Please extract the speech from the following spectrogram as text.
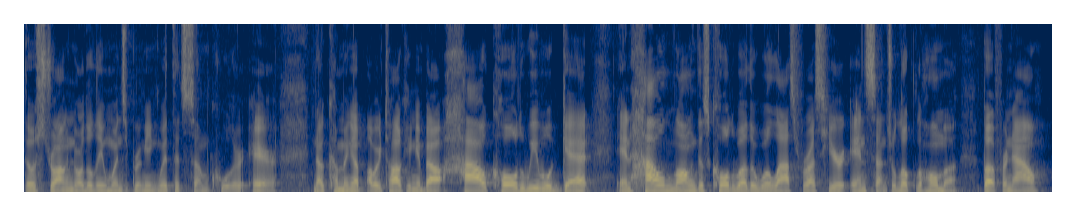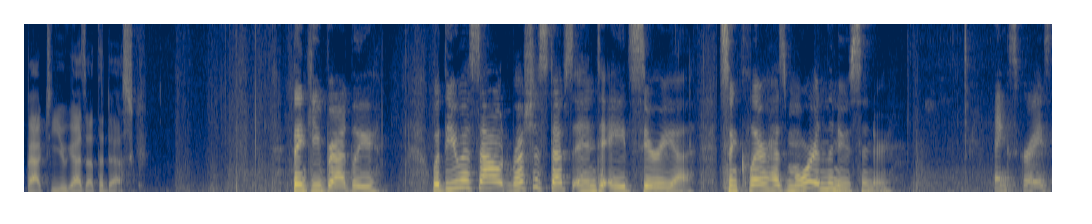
those strong northerly winds, bringing with it some cooler air. Now coming up, I'll be talking about how cold we will get and how long this cold weather will last for us here in central Oklahoma. But for now, back to you guys at the desk. Thank you, Bradley. With the U.S. out, Russia steps in to aid Syria. Sinclaire has more in the news center. Thanks, Grace.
